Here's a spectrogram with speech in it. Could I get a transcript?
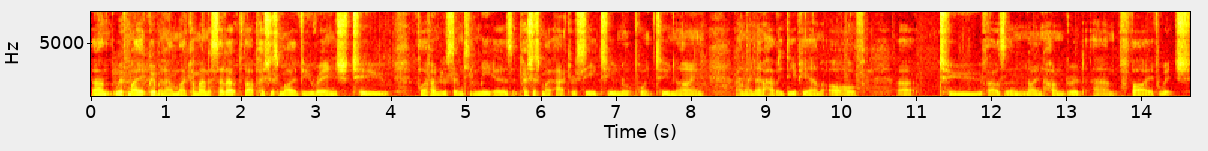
Um, with my equipment and my commander setup, that pushes my view range to 517 meters. It pushes my accuracy to 0.29, and I now have a DPM of uh, 2,905, which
